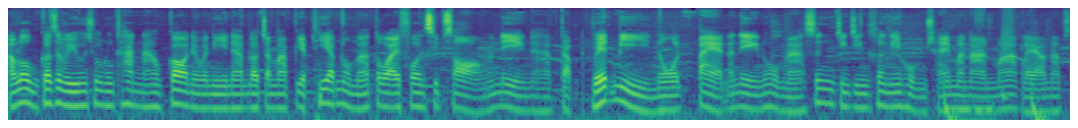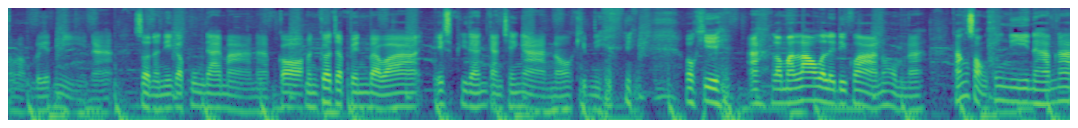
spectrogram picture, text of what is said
เอาล่ะผมก็สวัสดีผู้ชมทุกท่านนะครับก็ในวันนี้นะครับเราจะมาเปรียบเทียบหนุ่มนะตัว iPhone 12 นั่นเองนะครับกับ Redmi Note 8 นั่นเองนะผมนะซึ่งจริง ๆ เครื่องนี้ผมใช้มานานมากแล้วนะครับสำหรับ Redmi นะฮะส่วนอันนี้ก็เพุ่งได้มานะครับก็มันก็จะเป็นแบบว่า experience การใช้งานเนาะคลิปนี้ โอเคอะเรามาเล่ากันเลยดีกว่านะผมนะทั้ง 2 เครื่องนี้นะครับหน้า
